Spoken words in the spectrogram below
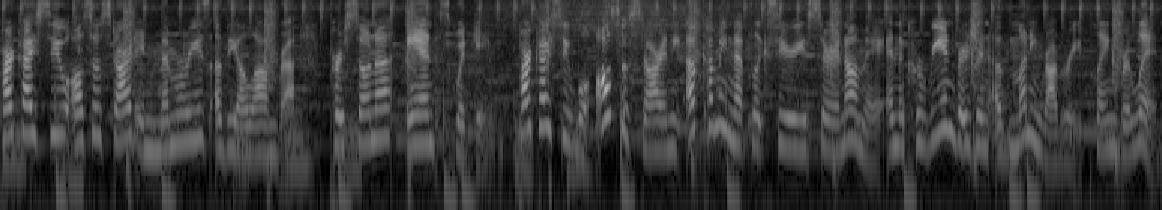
Park Hae-soo also starred in Memories of the Alhambra, Persona, and Squid Game. Park Hae-soo will also star in the upcoming Netflix series Suriname and the Korean version of Money Robbery, playing Berlin.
